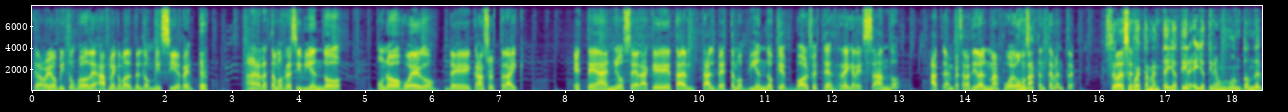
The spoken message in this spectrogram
que lo habíamos visto un juego de Half-Life como desde el 2007. Sí. Ahora estamos recibiendo un nuevo juego de Counter-Strike este año. ¿Será que tal, tal vez estamos viendo que Valve esté regresando a, a empezar a tirar más juegos consistentemente? Ser. supuestamente ellos tienen, ellos tienen un montón de,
